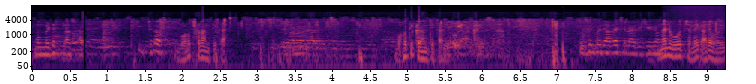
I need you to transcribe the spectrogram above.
वो मिडिल क्लास बहुत क्रांतिकारी। बहुत ही क्रांतिकारी। हो गया उसी को ज़्यादा चला दीजिएगा नहीं नहीं, वो चलेगा अरे वही।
